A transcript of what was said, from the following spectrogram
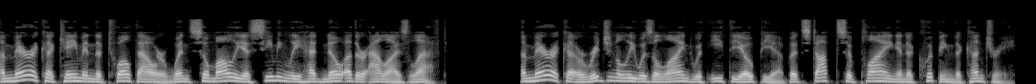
America came in the twelfth hour when Somalia seemingly had no other allies left. America originally was aligned with Ethiopia but stopped supplying and equipping the country.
